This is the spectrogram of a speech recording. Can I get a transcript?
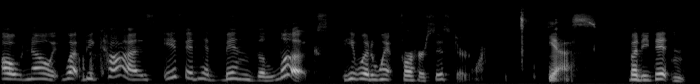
Oh no! It, what? Because if it had been the looks, he would have went for her sister, Yes. but he didn't.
